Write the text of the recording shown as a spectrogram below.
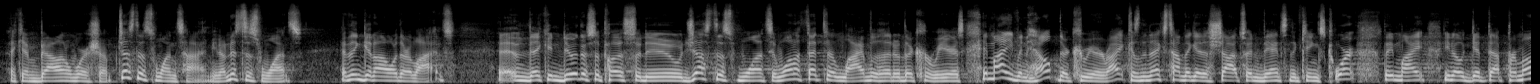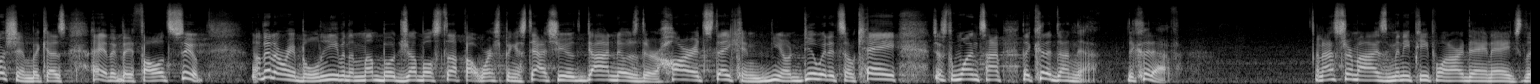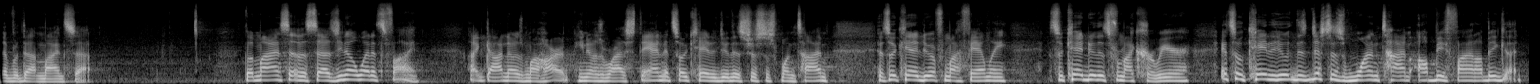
They can bow and worship just this one time, you know, just this once, and then get on with their lives. They can do what they're supposed to do just this once. It won't affect their livelihood or their careers. It might even help their career, right? Because the next time they get a shot to advance in the king's court, they might, you know, get that promotion because, hey, they, they followed suit. Now, they don't really believe in the mumbo jumbo stuff about worshiping a statue. God knows their hearts. They can, you know, do it. It's okay. Just one time. They could have done that. They could have. And I surmise many people in our day and age live with that mindset. The mindset that says, you know what, it's fine. Like God knows my heart. He knows where I stand. It's okay to do this just this one time. It's okay to do it for my family. It's okay to do this for my career. It's okay to do it just this one time. I'll be fine. I'll be good.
